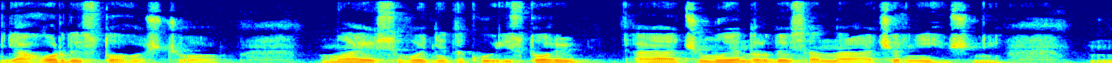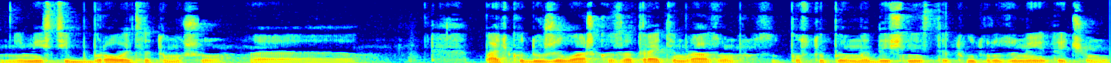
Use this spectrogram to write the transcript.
я гордий з того, що маю сьогодні таку історію. А чому я народився на Чернігівщині, місті Бубровиця? Тому що е, батько дуже важко за третім разом поступив в медичний інститут, розумієте чому?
